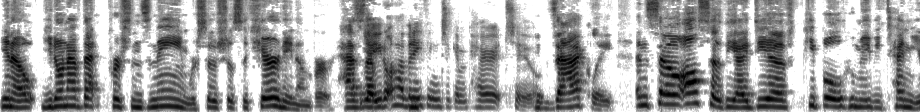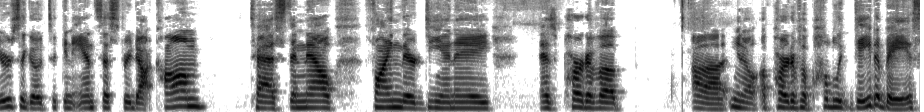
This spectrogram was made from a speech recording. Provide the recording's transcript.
you know you don't have that person's name or social security number. Has yeah that you don't have anything to compare it to Exactly. And so also the idea of people who maybe 10 years ago took an ancestry.com test and now find their DNA as part of a uh, you know, a part of a public database.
